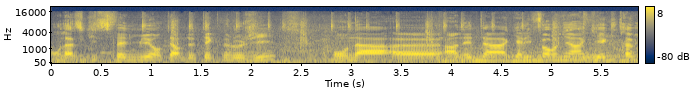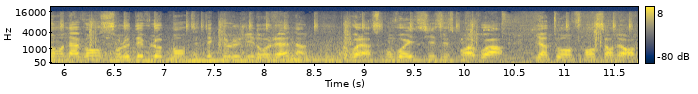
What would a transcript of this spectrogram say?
On a ce qui se fait de mieux en termes de technologie. On a euh, un État californien qui est extrêmement en avance sur le développement de ces technologies hydrogènes. Donc voilà, ce qu'on voit ici, c'est ce qu'on va voir bientôt en France et en Europe.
